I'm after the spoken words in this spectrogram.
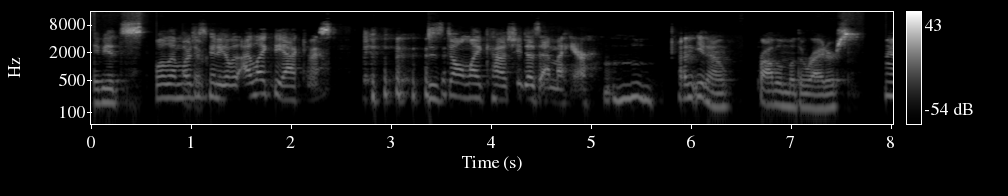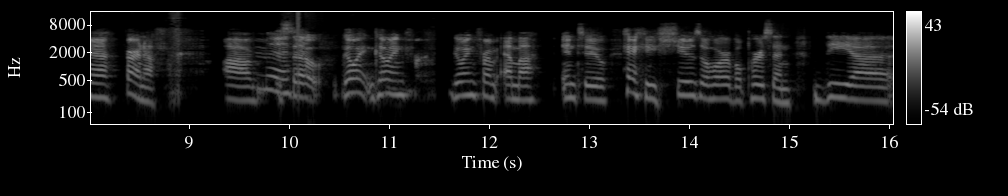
Maybe it's Well, then we're just going to go with I like the actress. just don't like how she does Emma here. and you know problem with the writers. Yeah, fair enough. Um, Meh. so going going going from Emma into hey, Schue's a horrible person. The uh,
